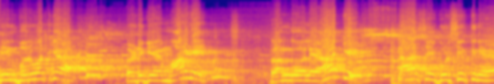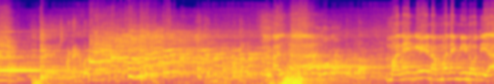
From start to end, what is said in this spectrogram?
ನೀನ್ ಬರುವತ್ಗೆ ಅಡುಗೆ ಮಾಡಿ ರಂಗೋಲೆ ಹಾಕಿ ತಾರಿಸಿ ಗುಡ್ಸಿರ್ತೀನಿ. ಅಲ್ಲ ಮನೆಗೆ ನಮ್ಮನೆಗೆ ನೀನ್ ಓದಿಯಾ?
